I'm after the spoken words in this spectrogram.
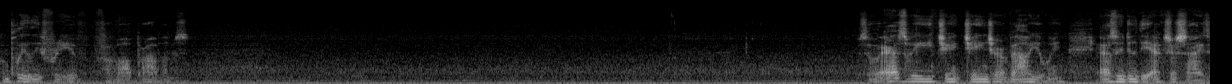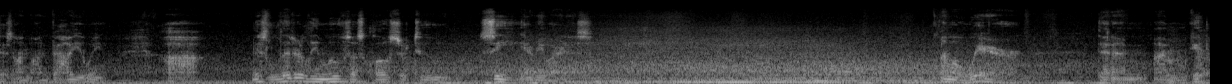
Completely free of, of all problems. So as we ch change our valuing, as we do the exercises on, on valuing, uh, this literally moves us closer to seeing awareness. I'm aware that I'm, I'm get,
